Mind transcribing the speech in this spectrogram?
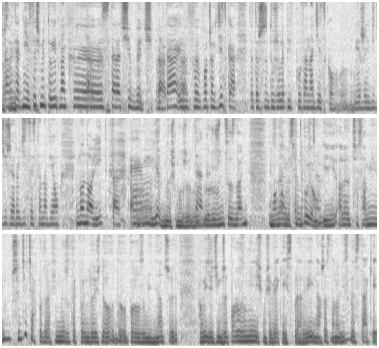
Nawet jak nie jesteśmy, to jednak e, Tak. starać się być, prawda? tak. W, w oczach dziecka to też dużo lepiej wpływa na dziecko, jeżeli widzi, że rodzice stanowią monolit. Tak. Em, No, jedność może, bo tak. różnice zdań, być, występują. I, ale czasami przy dzieciach potrafimy, że tak powiem, dojść do, do porozumienia, czy powiedzieć im, że porozumieliśmy się w jakiejś sprawie i nasze stanowisko jest takie.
